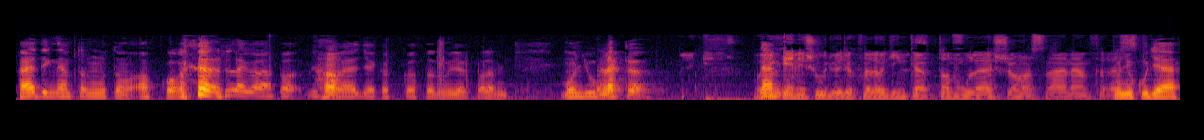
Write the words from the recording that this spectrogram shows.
Ha eddig nem tanultam, akkor legalább ha visszamegyek, akkor tanuljak valamit. Mondjuk, Legtöbb, Mondjuk Nem- én is úgy vagyok vele, hogy inkább tanulásra használnám fel ezt. mondjuk ugye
